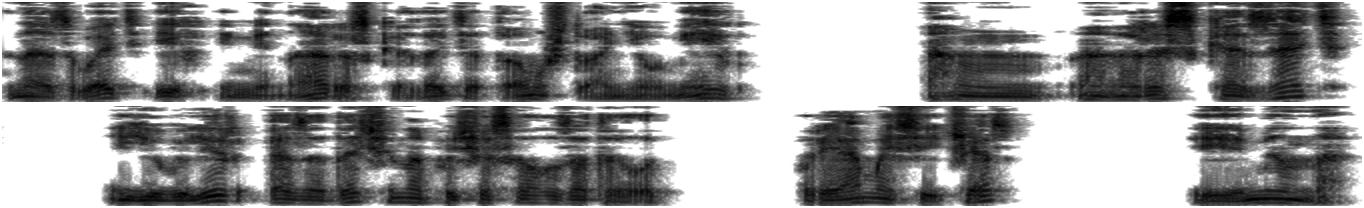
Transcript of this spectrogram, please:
Назвать их имена, рассказать о том, что они умеют. Эм, рассказать? Ювелир озадаченно почесал затылок. Прямо сейчас? Именно.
